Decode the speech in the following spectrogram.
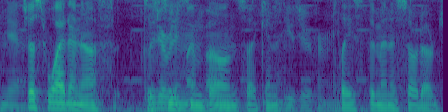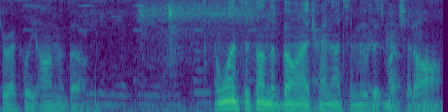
Yeah. just wide enough to see some bone, so I can it's easier for me. place the Minnesota directly on the bone. And once it's on the bone, I try not to move it much at all.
